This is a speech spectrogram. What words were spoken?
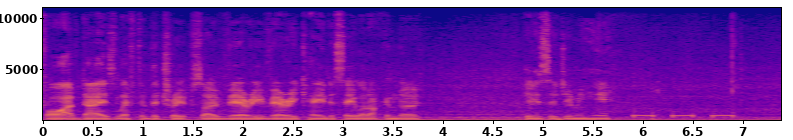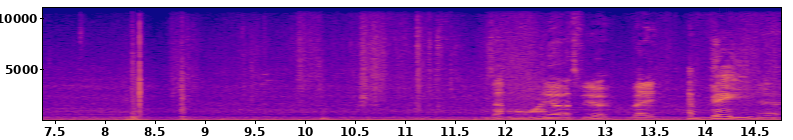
five days left of the trip. So very, very keen to see what I can do. Here's the Jimmy here. Is that mine? Yeah, that's for you. V. A V? Yeah.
